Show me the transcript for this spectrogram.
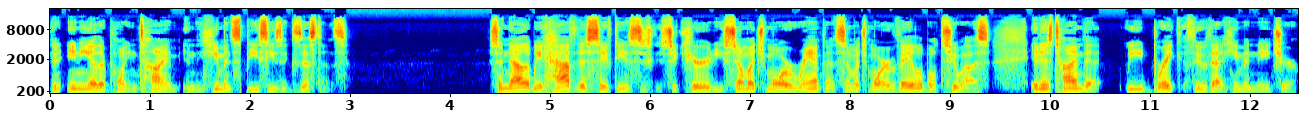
than any other point in time in the human species' existence. So now that we have this safety and security so much more rampant, so much more available to us, it is time that we break through that human nature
